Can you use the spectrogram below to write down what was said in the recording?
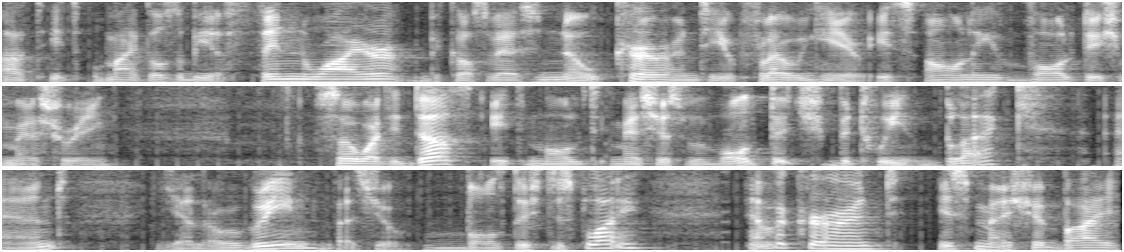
but it might also be a thin wire because there's no current here flowing here. It's only voltage measuring. So what it does it measures the voltage between black and yellow or green, that's your voltage display, and the current is measured by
